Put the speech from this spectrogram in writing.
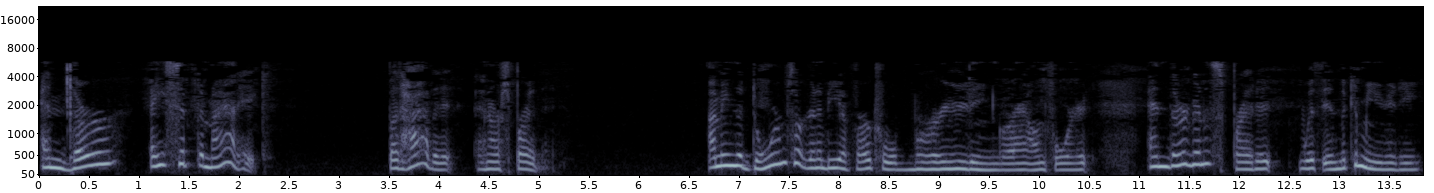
And they're asymptomatic, but have it and are spreading it. I mean, the dorms are going to be a virtual breeding ground for it, and they're going to spread it within the community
